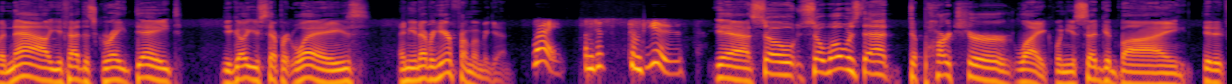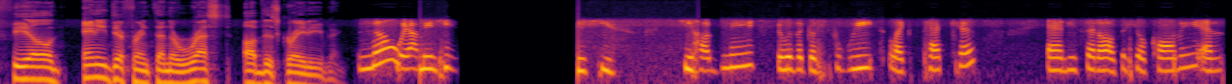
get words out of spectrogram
But now you've had this great date, you go your separate ways, and you never hear from him again. Right. I'm just confused. Yeah. So, so what was that departure like when you said goodbye? Did it feel any different than the rest of this great evening? No, I mean he he he hugged me. It was like a sweet like pet kiss, and he said, "Oh, he'll call me." And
